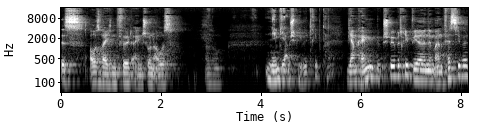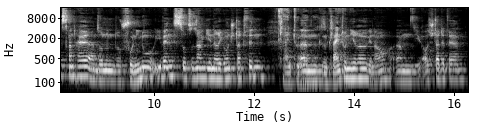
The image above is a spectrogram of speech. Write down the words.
ist ausreichend, füllt einen schon aus. Also, Nehmt ihr am Spielbetrieb teil? Wir haben keinen Spielbetrieb, wir nehmen an Festivals dran teil, an so einen so Fonino-Events sozusagen, die in der Region stattfinden. Kleinturniere. Ähm, sind Kleinturniere, genau, ähm, die ausgestattet werden.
